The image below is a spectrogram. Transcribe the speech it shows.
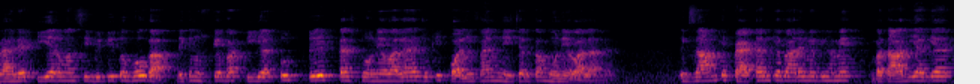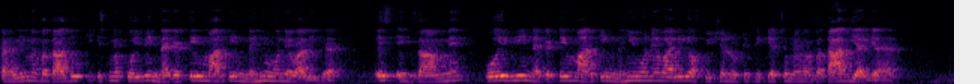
पहले टीयर वन सीबीटी तो होगा, लेकिन उसके बाद टीयर टू ट्रेड टेस्ट होने वाला है, जो कि क्वालिफाइंग नेचर का होने वाला है। एग्ज़ाम के पैटर्न के बारे में भी हमें बता दिया गया है। पहले मैं बता दूँ कि इसमें कोई भी नेगेटिव मार्किंग नहीं होने वाली है। इस एग्ज़ाम में कोई भी नेगेटिव मार्किंग नहीं होने वाली ऑफिशियल नोटिफिकेशन में बता दिया गया है।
